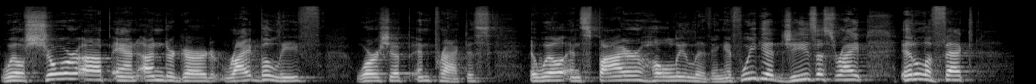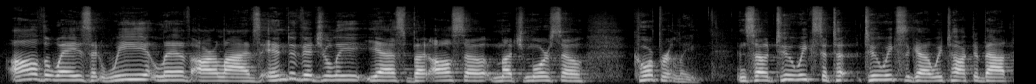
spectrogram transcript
will shore up and undergird right belief, worship, and practice. It will inspire holy living. If we get Jesus right, it'll affect all the ways that we live our lives individually, yes, but also much more so corporately. And so, two weeks, two weeks ago, we talked about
